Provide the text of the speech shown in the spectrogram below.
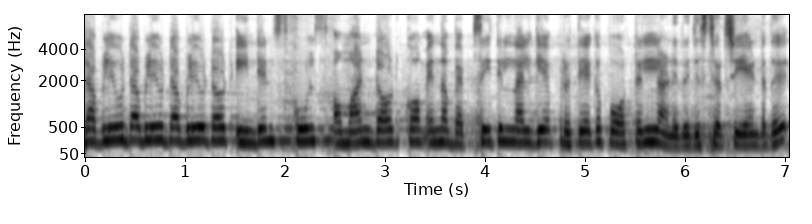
W W W dot Indian schools Oman dot com എന്ന വെബ്സൈറ്റിൽ നൽകിയ പ്രത്യേക പോർട്ടലിലാണ് രജിസ്റ്റർ ചെയ്യേണ്ടത്.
